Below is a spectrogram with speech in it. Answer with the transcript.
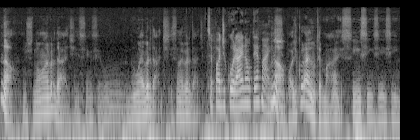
Não, isso não é verdade. Isso, isso não é verdade. Isso não é verdade. Você pode curar e não ter mais. Não, pode curar e não ter mais. Sim, sim, sim, sim.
